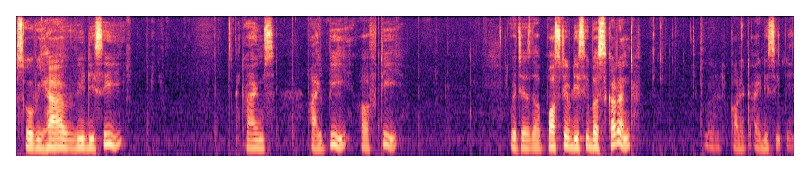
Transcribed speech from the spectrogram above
So, we have VDC times IP of T which is the positive DC bus current we will call it IDCP.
